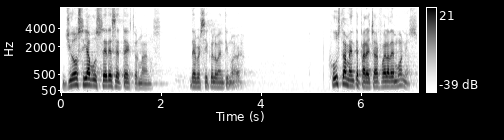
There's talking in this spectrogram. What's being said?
Yo sí abusé de ese texto, hermanos, del versículo 29. Justamente para echar fuera demonios.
